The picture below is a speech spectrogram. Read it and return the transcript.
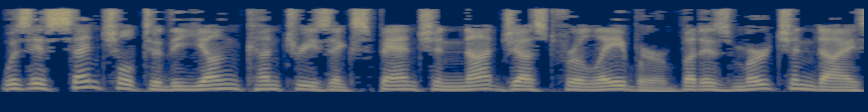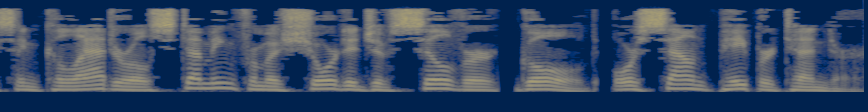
was essential to the young country's expansion not just for labor but as merchandise and collateral stemming from a shortage of silver, gold, or sound paper tender.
